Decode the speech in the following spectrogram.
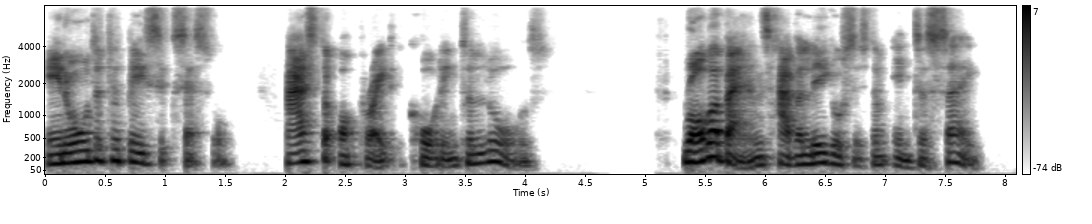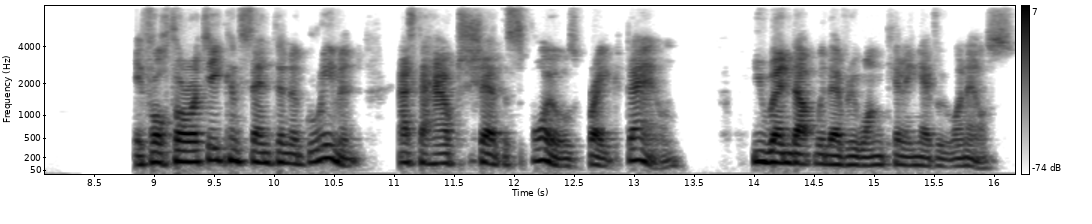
in order to be successful, has to operate according to laws. Robber bands have a legal system inter se. If authority consent an agreement as to how to share the spoils break down, you end up with everyone killing everyone else,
